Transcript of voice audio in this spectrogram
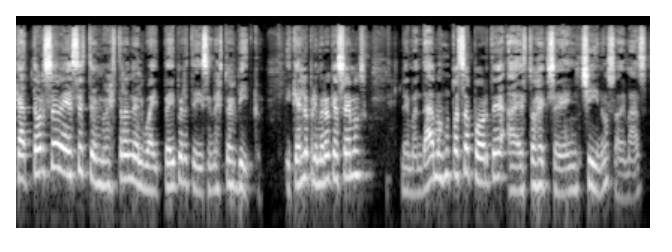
14 veces te muestran el white paper, te dicen esto es Bitcoin. ¿Y qué es lo primero que hacemos? Le mandamos un pasaporte a estos exchange chinos, además,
